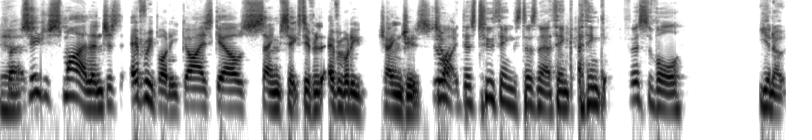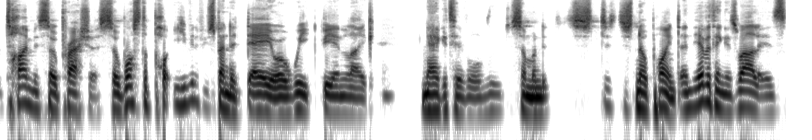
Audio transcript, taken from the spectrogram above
But as soon as you smile and just everybody, guys, girls, same sex difference, everybody changes. Do you know what? There's two things, doesn't it? I think. I think first of all, you know, time is so precious. So what's the point? Even if you spend a day or a week being like mm. negative or rude to someone, it's just, just no point. And the other thing as well is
